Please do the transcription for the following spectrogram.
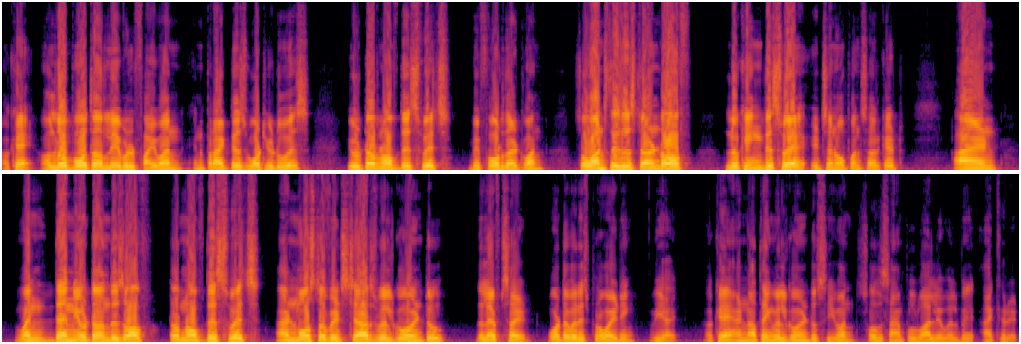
Okay? Although both are labeled phi 1 in practice what you do is you turn off this switch before that one. So once this is turned off looking this way it is an open circuit and when then you turn this off turn off this switch and most of its charge will go into the left side whatever is providing Vi okay? And nothing will go into C1 so the sample value will be accurate.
